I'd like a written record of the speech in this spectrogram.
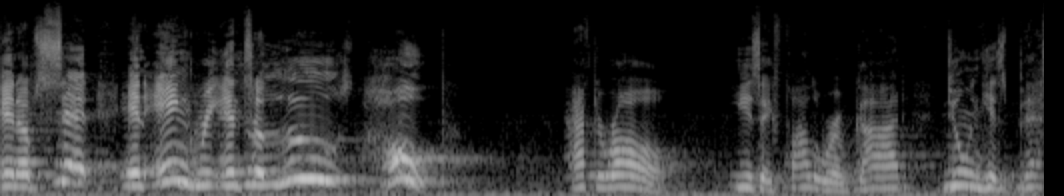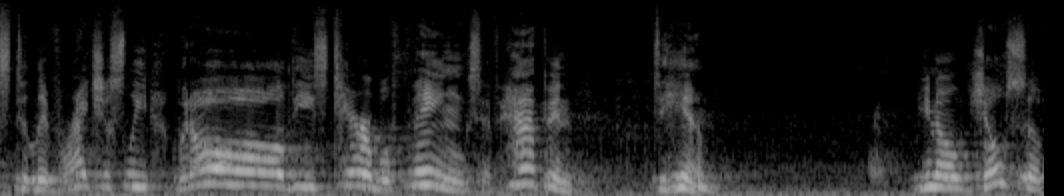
and upset and angry and to lose hope. After all, he is a follower of God doing his best to live righteously, but all these terrible things have happened to him. You know, Joseph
